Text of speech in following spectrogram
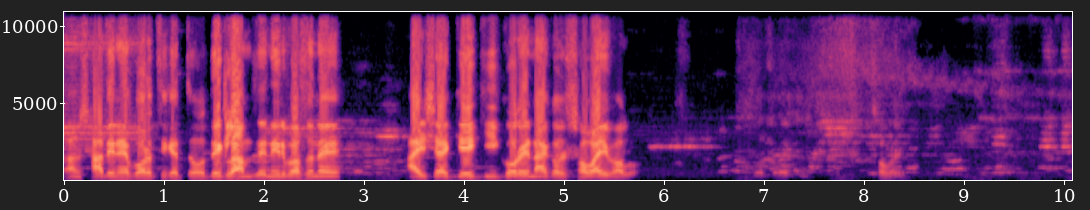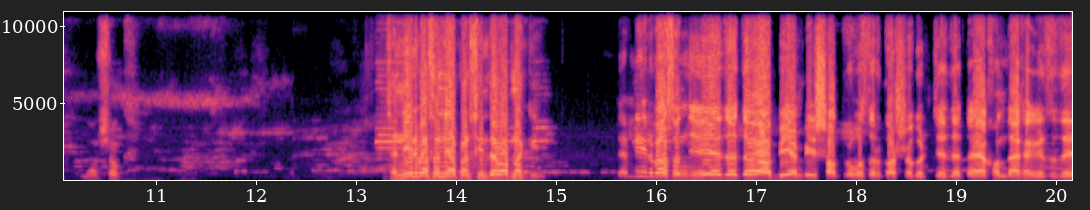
কারণ স্বাধীনের পর থেকে তো দেখলাম যে নির্বাচনে আইসা কে কি করে না করে সবাই ভালো। সবাই। দর্শক আচ্ছা নির্বাচন নিয়ে আপনার চিন্তা ভাবনা কি? নির্বাচন যে যত বিএনপি সতেরো বছর কষ্ট করছে যেটা এখন দেখা গেছে যে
